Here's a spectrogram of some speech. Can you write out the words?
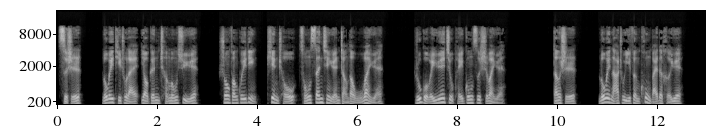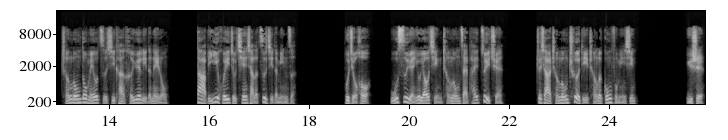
此时，罗维提出来要跟成龙续约，双方规定片酬从三千元涨到五万元，如果违约就赔公司十万元。当时，罗维拿出一份空白的合约，成龙都没有仔细看合约里的内容，大笔一挥就签下了自己的名字。不久后，吴思远又邀请成龙再拍《醉拳》，这下成龙彻底成了功夫明星。于是，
